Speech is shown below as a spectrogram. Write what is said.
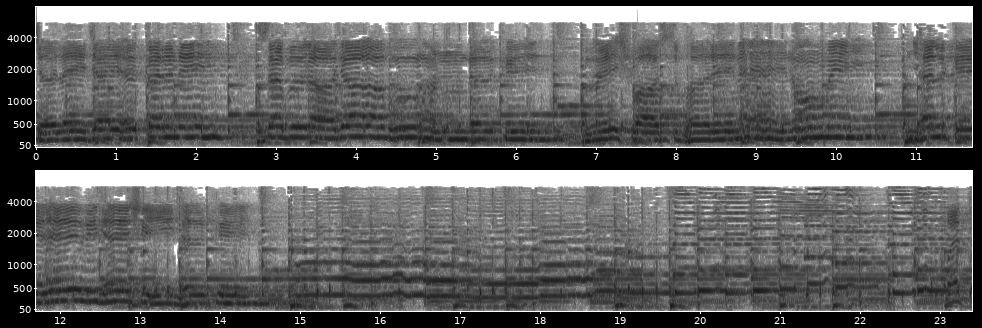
चले जय करने सब राजा भूमंडल के विश्वास भरे नैनों में झलके रे विजय श्री झलके। पथ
